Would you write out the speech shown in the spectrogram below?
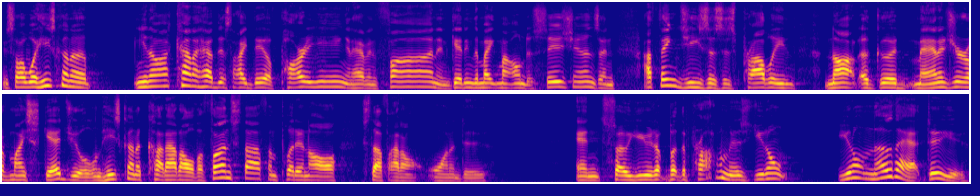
It's like, well, he's going to, you know, I kind of have this idea of partying and having fun and getting to make my own decisions. And I think Jesus is probably not a good manager of my schedule. And he's going to cut out all the fun stuff and put in all stuff I don't want to do. And so you, but the problem is you don't, you don't know that, do you?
